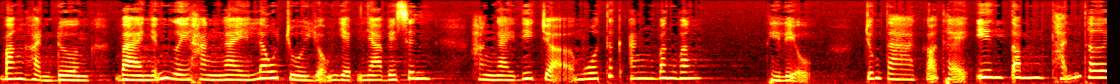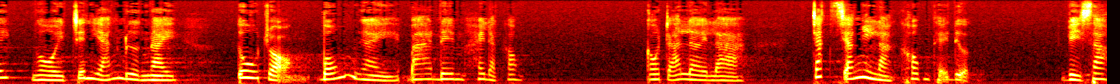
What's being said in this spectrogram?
ban hành đường và những người hàng ngày lau chùi dọn dẹp nhà vệ sinh, hàng ngày đi chợ mua thức ăn vân vân thì liệu chúng ta có thể yên tâm thảnh thơi ngồi trên giảng đường này tu trọn bốn ngày, ba đêm hay là không? Câu trả lời là chắc chắn là không thể được. Vì sao?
